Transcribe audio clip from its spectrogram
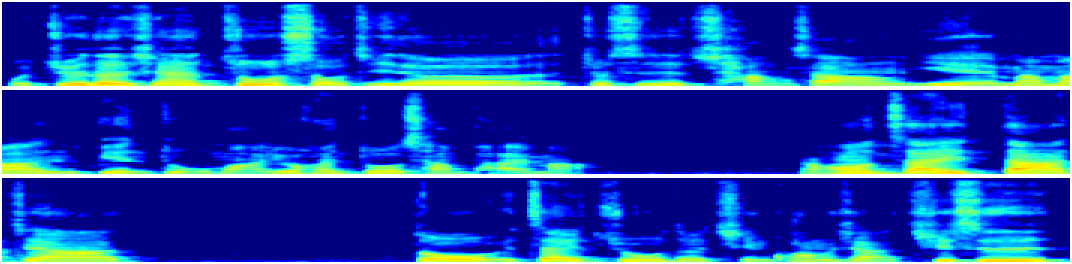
我觉得现在做手机的，就是厂商也慢慢变多嘛，有很多厂牌嘛。然后嗯在大家都在做的情况下，其实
